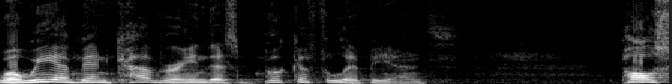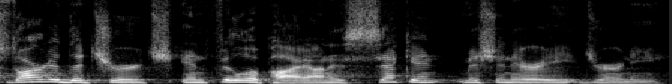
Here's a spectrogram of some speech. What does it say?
Well, we have been covering this book of Philippians. Paul started the church in Philippi on his second missionary journey.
